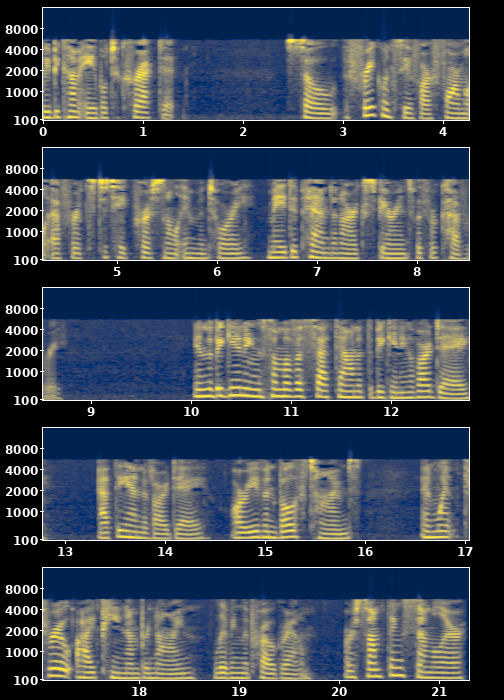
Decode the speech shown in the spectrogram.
We become able to correct it. So the frequency of our formal efforts to take personal inventory may depend on our experience with recovery. In the beginning, some of us sat down at the beginning of our day, at the end of our day, or even both times, and went through IP number nine, living the program, or something similar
